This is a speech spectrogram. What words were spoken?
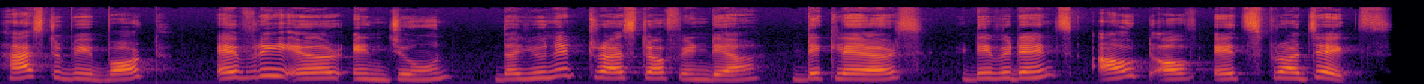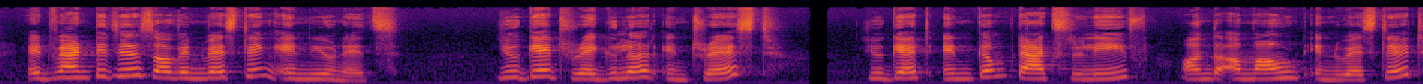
has to be bought. Every year in June, the Unit Trust of India declares dividends out of its projects. Advantages of investing in units. You get regular interest, you get income tax relief on the amount invested,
